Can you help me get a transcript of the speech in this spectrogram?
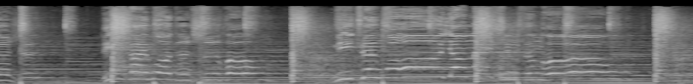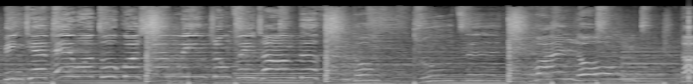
的人离开我的时候，你劝我要耐心等候，并且陪我度过生命中最长的寒冬，如此的宽容。当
